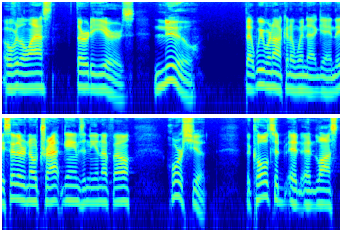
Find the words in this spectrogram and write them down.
over the last 30 years knew that we were not going to win that game. They say there are no trap games in the NFL. Horseshit. The Colts had, had, had lost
